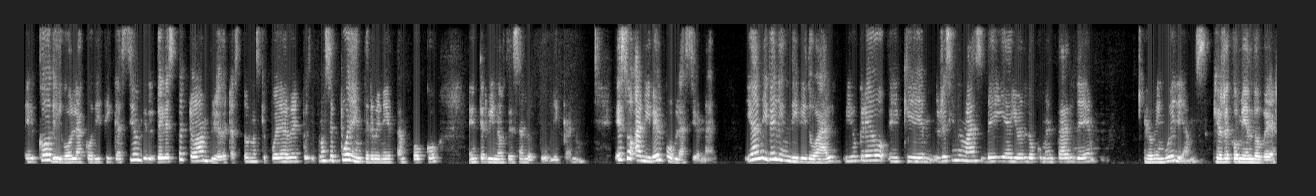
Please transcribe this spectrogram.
el código, la codificación del, espectro amplio de trastornos que puede haber, pues no se puede intervenir tampoco en términos de salud pública, ¿no? Eso a nivel poblacional. Y a nivel individual, yo creo eh, que recién más veía yo el documental de Robin Williams, que recomiendo ver.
